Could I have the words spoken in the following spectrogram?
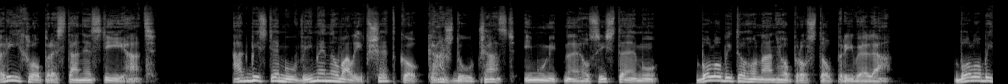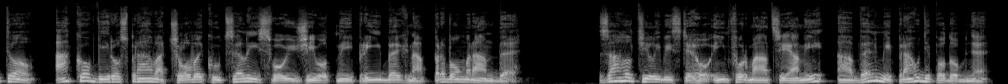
rýchlo prestane stíhať. Ak by ste mu vymenovali všetko, každú časť imunitného systému, bolo by toho na ňo prosto priveľa. Bolo by to ako vyrozprávať človeku celý svoj životný príbeh na prvom rande. Zahltili by ste ho informáciami a veľmi pravdepodobne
